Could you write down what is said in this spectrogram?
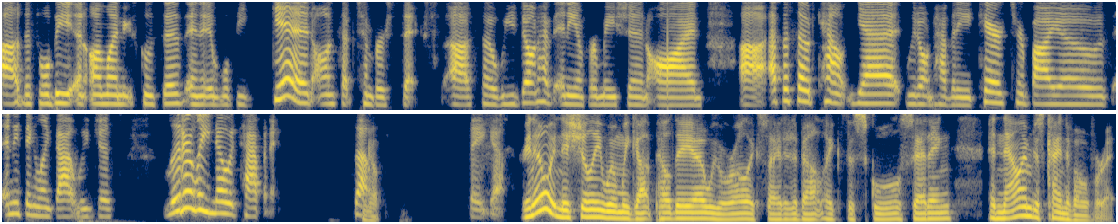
Uh, this will be an online exclusive and it will begin on September 6th. Uh, so we don't have any information on uh, episode count yet. We don't have any character bios, anything like that. We just literally know it's happening. So Yep. there you go. You know, initially when we got Paldea, we were all excited about like the school setting, and now I'm just kind of over it.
